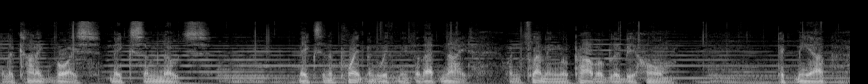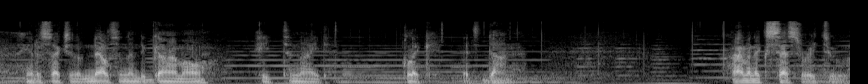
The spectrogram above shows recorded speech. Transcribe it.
The laconic voice makes some notes, makes an appointment with me for that night when Fleming will probably be home. Pick me up, intersection of Nelson and DeGarmo, eight tonight. Click, it's done. I'm an accessory to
